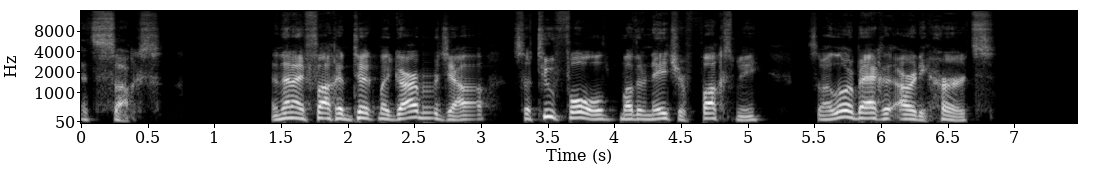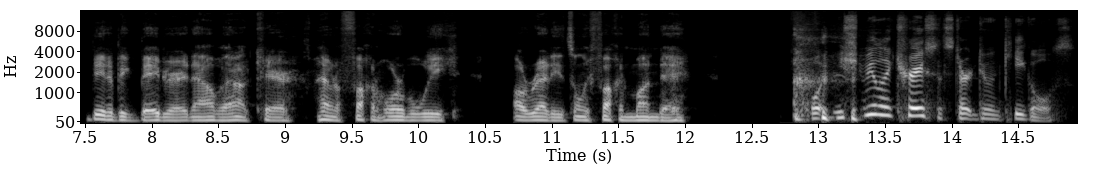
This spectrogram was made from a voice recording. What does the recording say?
It sucks. And then I fucking took my garbage out. So twofold, Mother Nature fucks me. So my lower back already hurts. Being a big baby right now, but I don't care. I'm having a fucking horrible week already. It's only fucking Monday. Well, you should be like Trace and start doing Kegels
